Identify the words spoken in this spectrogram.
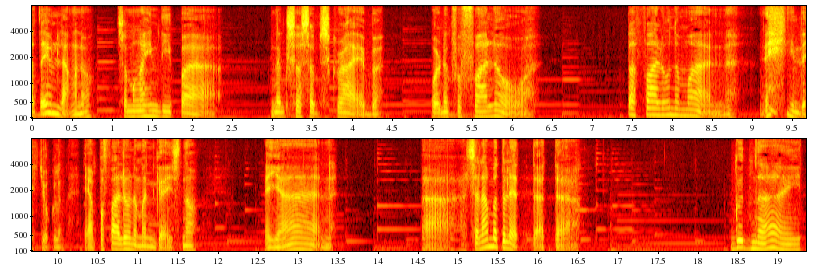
at ayun lang no, sa mga hindi pa nagsa-subscribe or nagfa-follow, pa-follow naman eh, hindi, joke lang. Ayan, pa-follow naman guys, no? Ayan. Uh, salamat ulit at uh, good night.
